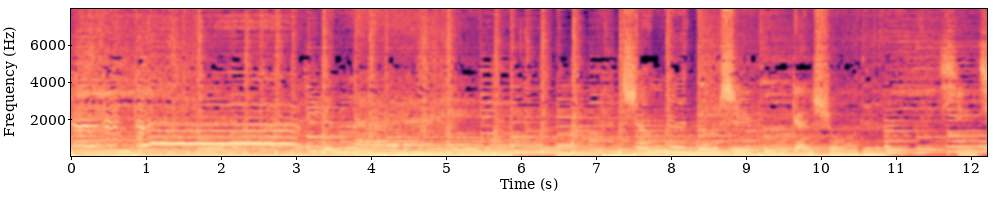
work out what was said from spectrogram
男人的原来唱的都是不敢说的心情。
